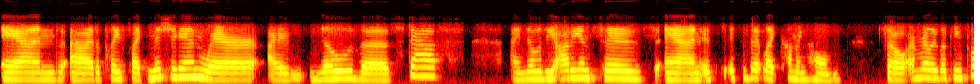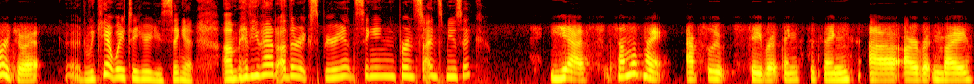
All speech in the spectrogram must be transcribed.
and uh, at a place like Michigan where I know the staff, I know the audiences, and it's it's a bit like coming home. So I'm really looking forward to it. Good. We can't wait to hear you sing it. Um, have you had other experience singing Bernstein's music? Yes, some of my absolute favorite things to sing uh, are written by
